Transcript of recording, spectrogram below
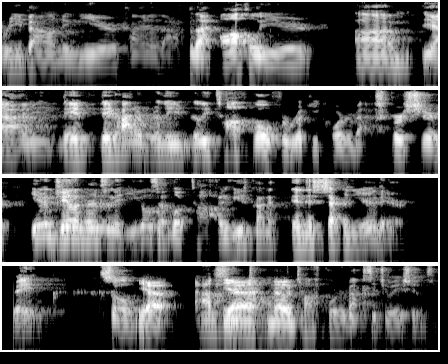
rebounding year, kind of after that awful year. Um, yeah, I mean, they've they've had a really really tough go for rookie quarterbacks for sure. Even Jalen Hurts and the Eagles have looked tough, and he's kind of in his second year there, right? So Yeah, absolutely Yeah, tough, no. tough quarterback situations.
